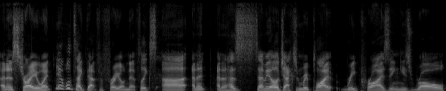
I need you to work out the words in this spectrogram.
And Australia went, yeah, we'll take that for free on Netflix. Uh, and it and it has Samuel L. Jackson reply, reprising his role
